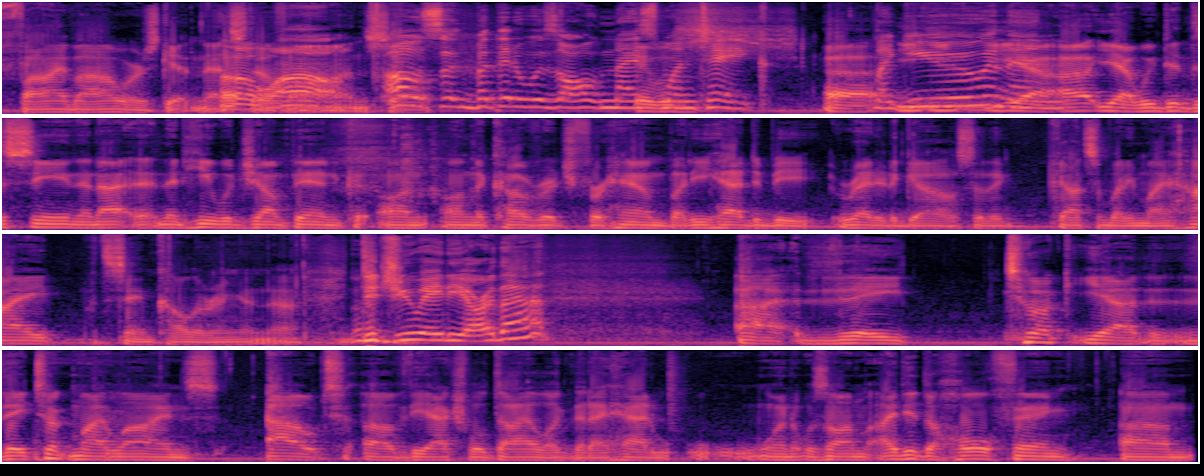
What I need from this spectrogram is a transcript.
five hours getting that Oh, stuff wow. on. So. Oh, so but then it was all nice It one take, uh, like you and yeah, then. uh, yeah, we did the scene, and, I, and then he would jump in on on the coverage for him, but he had to be ready to go. So they got somebody my height with the same coloring, and uh, Did you ADR that? uh, they took yeah they took my lines out of the actual dialogue that I had when it was on. I did the whole thing um,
